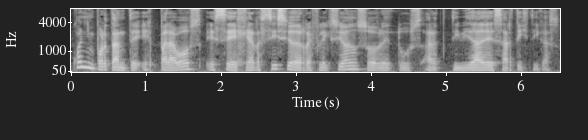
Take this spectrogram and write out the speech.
¿cuán importante es para vos ese ejercicio de reflexión sobre tus actividades artísticas?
